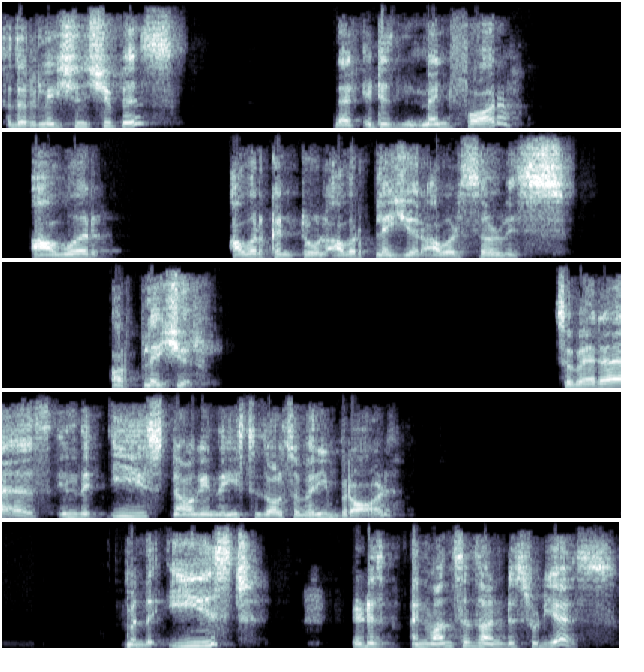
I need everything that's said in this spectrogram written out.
So the relationship is that it is meant for our our control, our pleasure, our service, our pleasure. So whereas in the East, now again the East is also very broad. But the East, it is in one sense understood, yes.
